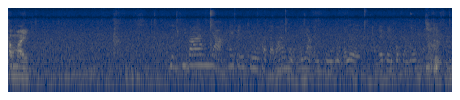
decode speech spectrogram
ทำไม คือที่บ้านอยากให้เป็นครูค่ะแต่ว่าหนูไม่อยากเป็นครูหนูก็เลยไปเป็นโปรแกรมเมอร์แทน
